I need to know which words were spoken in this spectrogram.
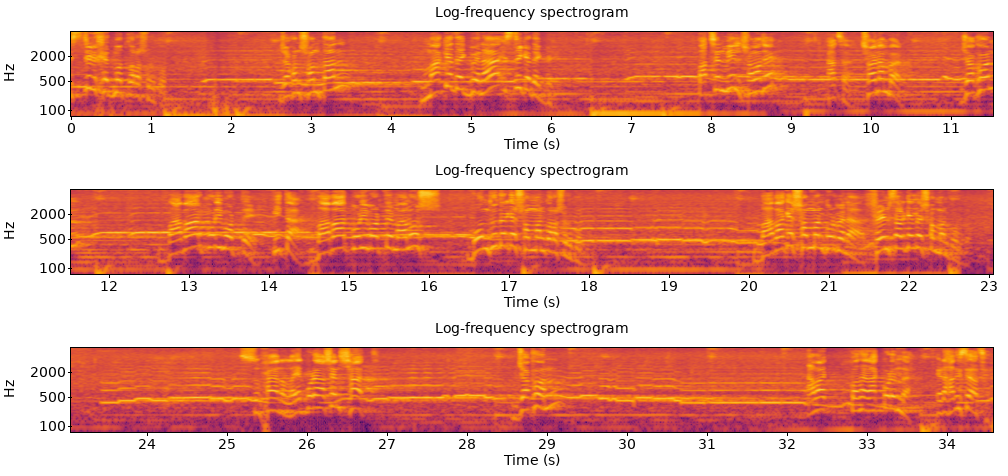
স্ত্রীর খেদমত করা শুরু করবে যখন সন্তান মাকে দেখবে না, স্ত্রীকে দেখবে। পাচ্ছেন মিল সমাজে? আচ্ছা ছয় নাম্বার, যখন বাবার পরিবর্তে, পিতা, বাবার পরিবর্তে মানুষ বন্ধুদেরকে সম্মান করা শুরু করবে বাবাকে সম্মান করবে না ফ্রেন্ড সার্কেলকে সম্মান করবে। সুফায়ন আল্লাহ এরপরে আসেন সাত। যখন আমার কথা রাগ করেন না, এটা হাদিসে আছে।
